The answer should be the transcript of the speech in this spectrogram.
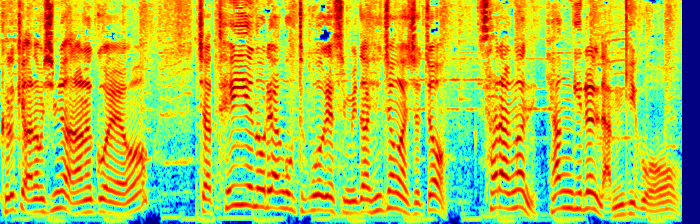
그렇게 안 하면 10년 안 할 거예요. 자 테이의 노래 한 곡 듣고 가겠습니다. 신청하셨죠? 사랑은 향기를 남기고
